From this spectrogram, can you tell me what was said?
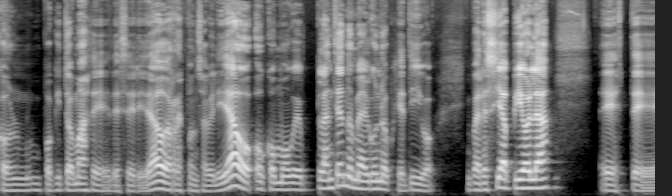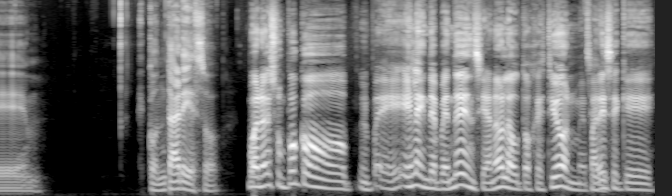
un poquito más de, seriedad o de responsabilidad o, como que planteándome algún objetivo. Me parecía piola este, contar eso. Bueno, es un poco, eh, es la independencia, ¿no? La autogestión. Me parece que,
